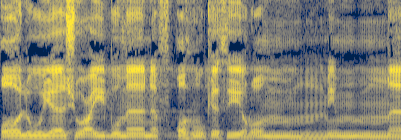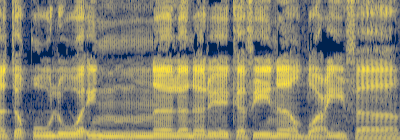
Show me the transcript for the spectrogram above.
قالوا يا شعيب ما نفقه كثيرا مما تقول وإنا لنريك فينا ضعيفا.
